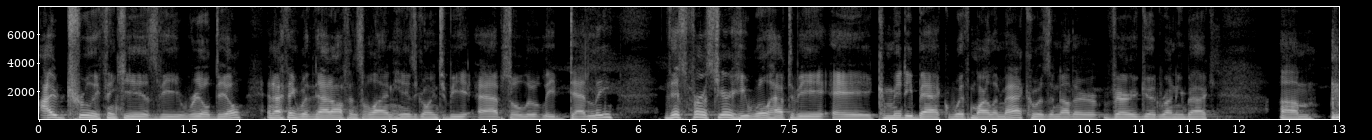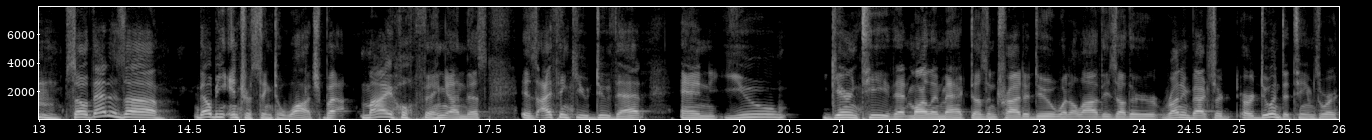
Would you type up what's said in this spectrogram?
I truly think he is the real deal, and I think with that offensive line, he is going to be absolutely deadly. This first year, he will have to be a committee back with Marlon Mack, who is another very good running back. Um, so that is uh that'll be interesting to watch. But my whole thing on this is I think you do that and you guarantee that Marlon Mack doesn't try to do what a lot of these other running backs are, are doing to teams where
